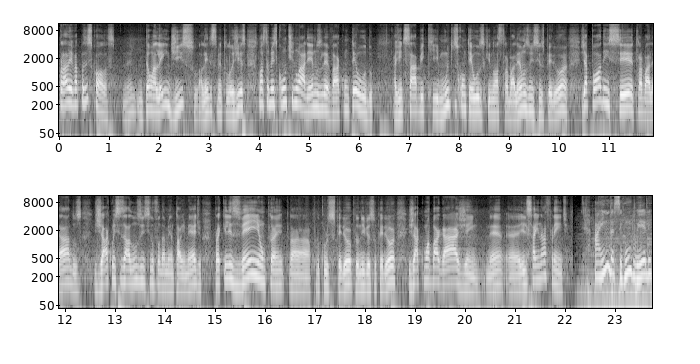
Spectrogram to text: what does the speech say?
para levar para as escolas. Né? Então, além disso, além dessas metodologias, nós também continuaremos levar conteúdo. A gente sabe que muitos dos conteúdos que nós trabalhamos no ensino superior já podem ser trabalhados já com esses alunos do ensino fundamental e médio, para que eles venham para o curso superior, para o nível superior, já com uma bagagem, né? É, eles saem na frente. Ainda segundo ele,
